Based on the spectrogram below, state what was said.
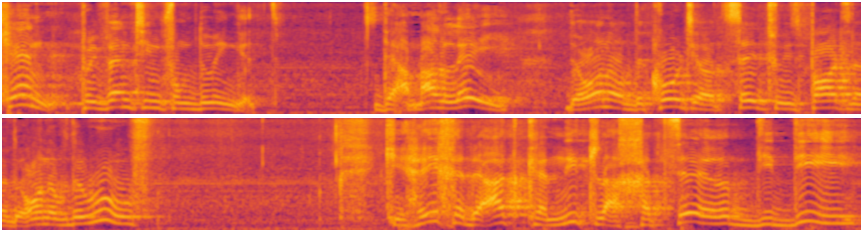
can prevent him from doing it. The Amar Lei, the owner of the courtyard, said to his partner, the owner of the roof, כי היכא דעת קנית לה חצר דידי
